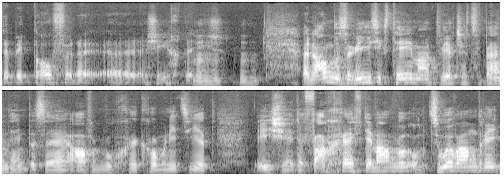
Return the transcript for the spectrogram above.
der betroffenen äh, Schichten ist. Mhm, mh. Ein anderes riesiges Thema, die Wirtschaftsverbände haben das äh, Anfang Woche kommuniziert, ist äh, der Fachkräftemangel und Zuwanderung.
